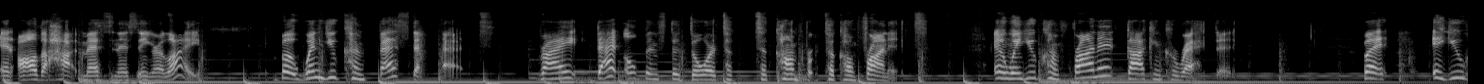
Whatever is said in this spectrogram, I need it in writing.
and all the hot messiness in your life. But when you confess that, right, that opens the door to to comfort to confront it. And when you confront it, God can correct it. But it, you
